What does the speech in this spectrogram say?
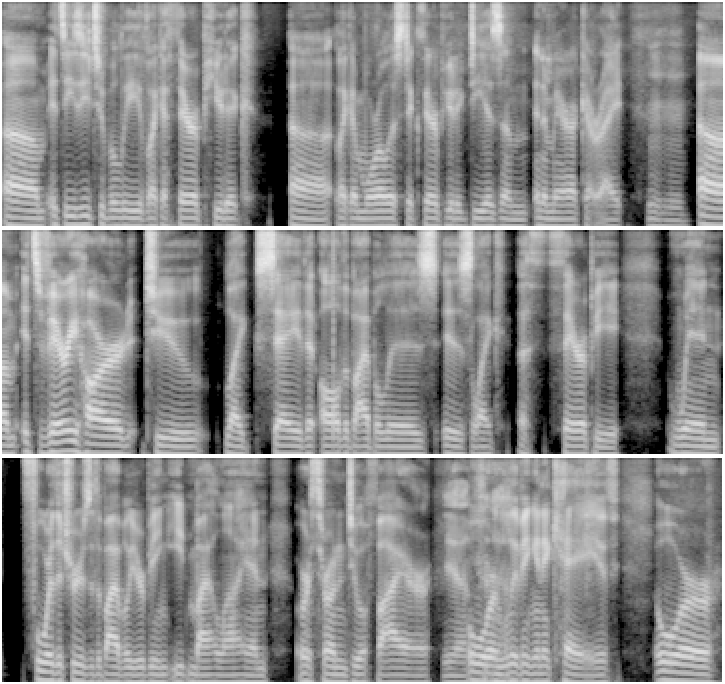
Um, it's easy to believe like a therapeutic, uh, like a moralistic therapeutic deism in America, right? Mm-hmm. um, it's very hard to like say that all the Bible is is like a therapy when for the truths of the Bible you're being eaten by a lion or thrown into a fire Yeah. or living in a cave or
